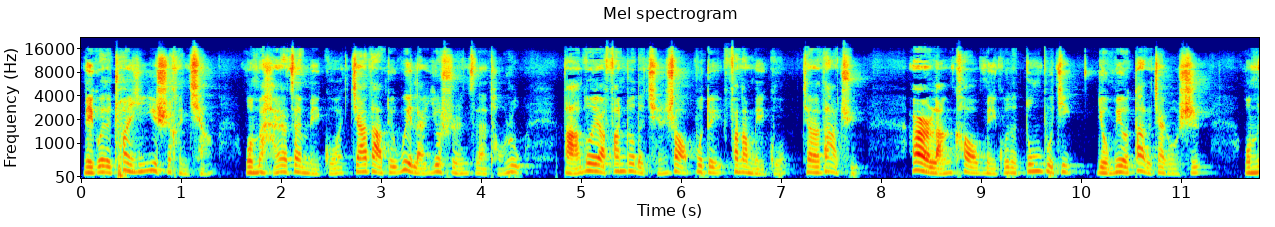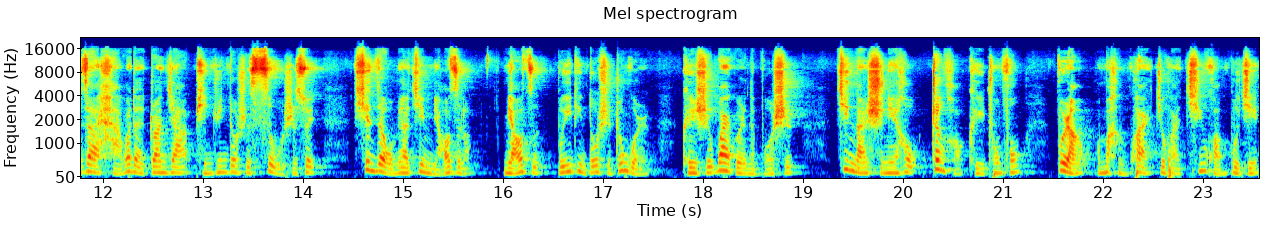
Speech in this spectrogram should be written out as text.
美国的创新意识很强。我们还要在美国加大对未来优秀人才的投入，把诺亚方舟的前哨部队放到美国、加拿大去。爱尔兰靠美国的东部近，有没有大的架构师？我们在海外的专家平均都是四五十岁，现在我们要进苗子了。苗子不一定都是中国人，可以是外国人的博士。进来十年后正好可以冲锋，不然我们很快就会青黄不接。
